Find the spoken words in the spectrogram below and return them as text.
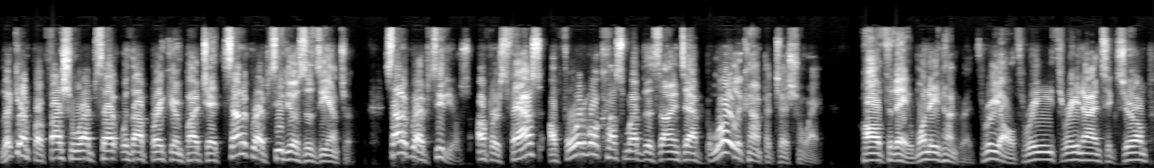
Looking at a professional website without breaking your budget, Sonic Web Studios is the answer. Sonic Web Studios offers fast, affordable custom web designs at below the competition rate. Call today, 1 800 303 3960.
